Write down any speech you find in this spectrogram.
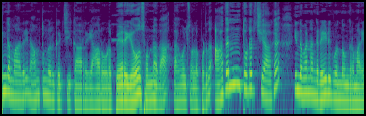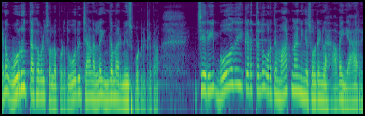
இந்த மாதிரி நாம் தமிழர் கட்சிக்காரர் யாரோட பேரையோ சொன்னதா தகவல் சொல்லப்படுது. அதன் தொடர்ச்சியாக இந்த மாதிரி நாங்கள் ரெய்டுக்கு வந்தோங்கிற மாதிரியான ஒரு தகவல் சொல்லப்படுது. ஒரு சேனலில் இந்த மாதிரி நியூஸ் போட்டுக்கிட்டு இருக்கிறான் சரி போதை கடத்தலில் ஒருத்தன் மாட்டினான்னு நீங்கள் சொல்கிறீங்களா அவன் யார்?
